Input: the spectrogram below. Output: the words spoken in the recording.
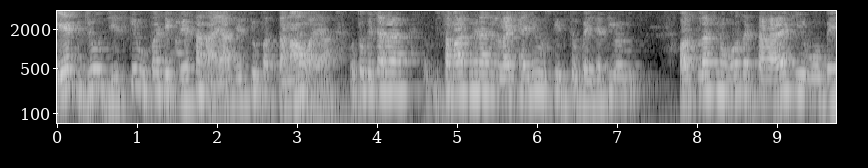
एक जो जिसके ऊपर डिप्रेशन आया जिसके ऊपर तनाव आया वो तो बेचारा समाज में रहने लायक है नहीं उसकी तो बेइज्जती होगी। और प्लस में हो सकता है कि वो बे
